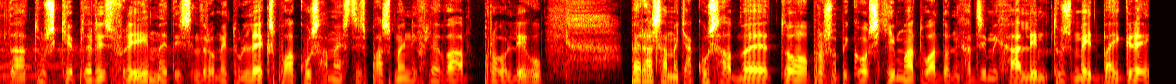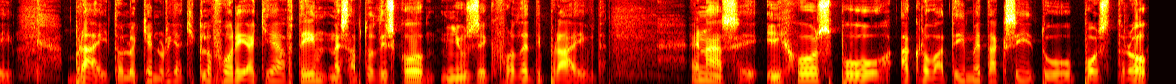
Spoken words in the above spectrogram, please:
Μετά τους Kepler is Free με τη συνδρομή του Lex που ακούσαμε στη σπασμένη φλέβα προλίγου. Περάσαμε και ακούσαμε το προσωπικό σχήμα του Αντώνη Χατζημιχάλη, τους Made by Grey. Bright, ολοκένουργια κυκλοφορία και αυτή, μέσα από το δίσκο Music for the Deprived. Ένας ήχος που ακροβατεί μεταξύ του post-rock,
